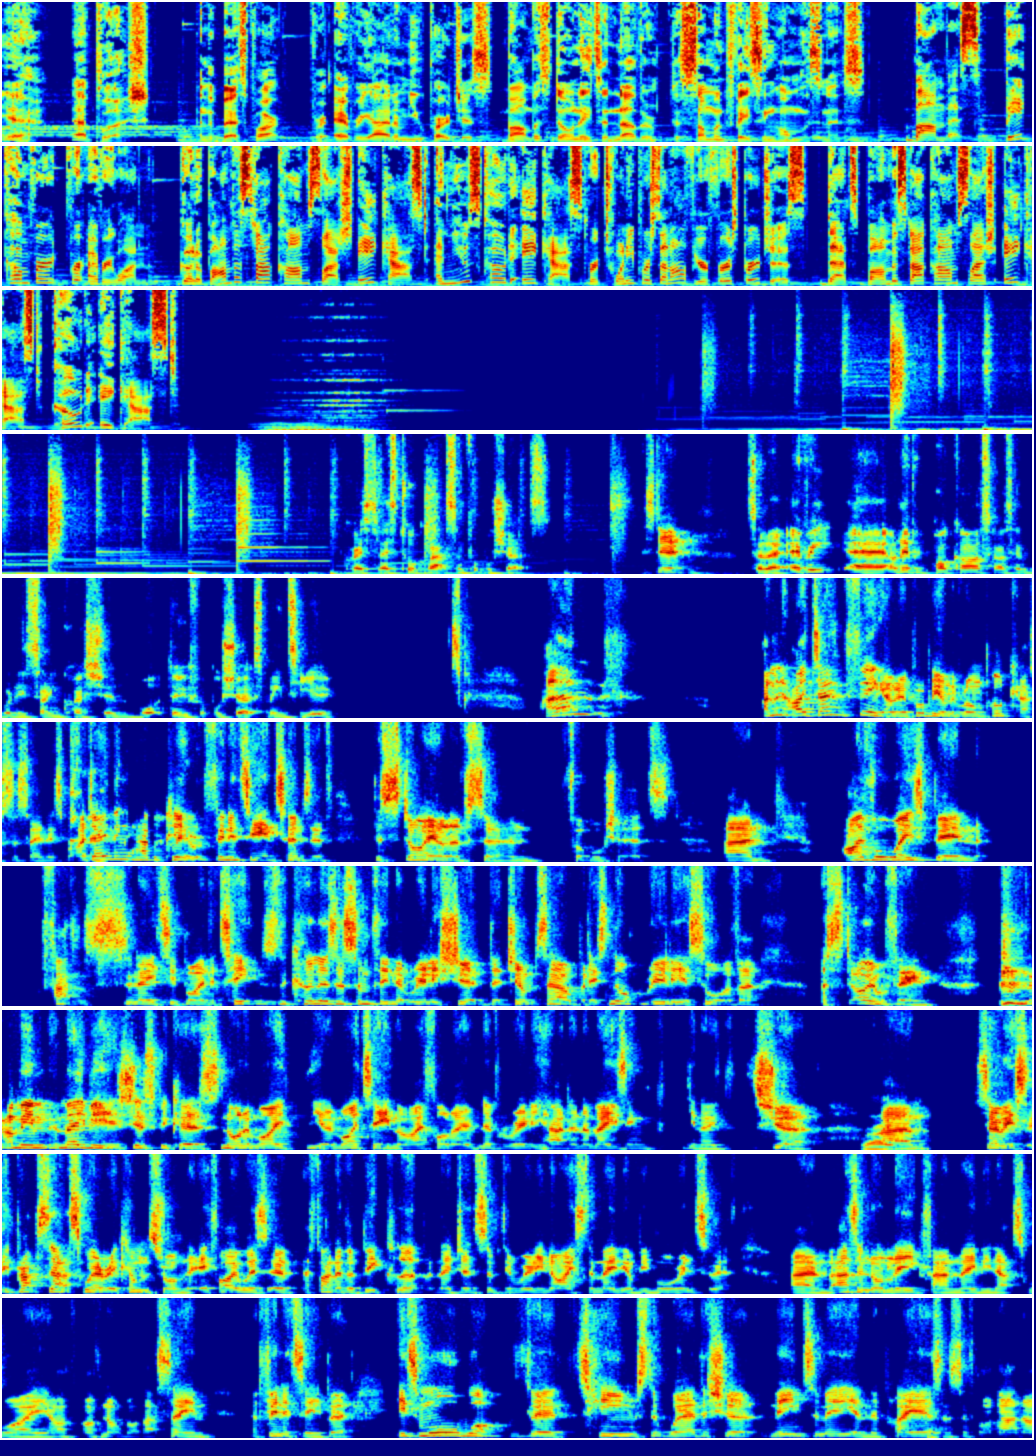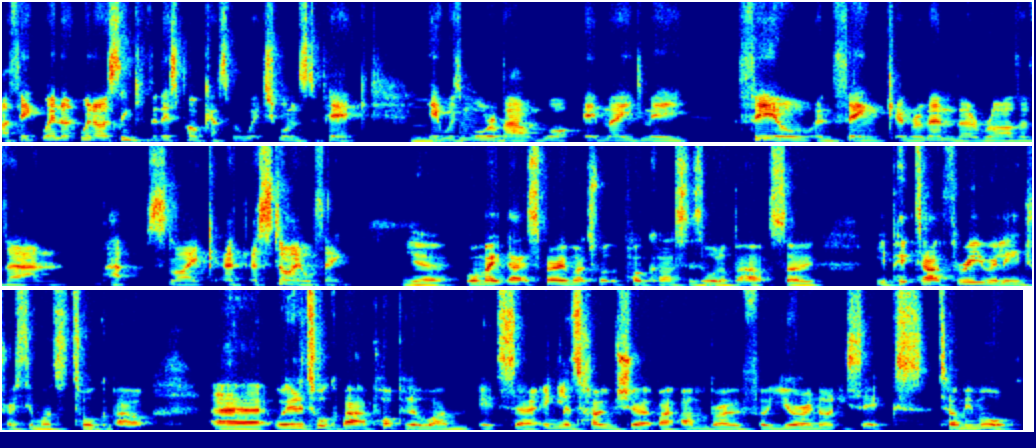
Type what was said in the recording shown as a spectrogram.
Yeah, that plush. And the best part? For every item you purchase, Bombas donates another to someone facing homelessness. Bombas. Big comfort for everyone. Go to bombas.com slash ACAST and use code ACAST for 20% off your first purchase. That's bombas.com slash ACAST. Code ACAST. Chris, let's talk about some football shirts. Let's do it. So look, every uh, on every podcast, I ask everybody the same question: What do football shirts mean to you? Um, I mean, I don't think, I mean, probably on the wrong podcast to say this, but I don't think I have a clear affinity in terms of the style of certain football shirts. Um, I've always been fascinated by the teams. The colours are something that really that jumps out, but it's not really a sort of a, a style thing. I mean, maybe it's just because none of my, you know, my team that I follow have never really had an amazing, you know, shirt. Right. Um, so it's it, perhaps that's where it comes from. That if I was a, a, fan of a big club and they'd done something really nice, then maybe I'd be more into it. Um, but as a non-league fan, maybe that's why I've, I've not got that same affinity. But it's more what the teams that wear the shirt mean to me and the players and stuff like that. And I think when when I was thinking for this podcast for which ones to pick, mm. it was more about what it made me feel and think and remember rather than perhaps like a, a style thing. Yeah, well, mate, that's very much what the podcast is all about. So you picked out three really interesting ones to talk about. Uh, we're going to talk about a popular one. It's uh, England's home shirt by Umbro for Euro 96. Tell me more.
